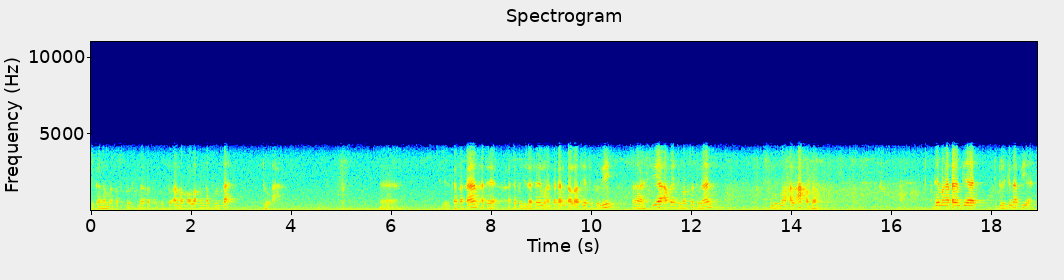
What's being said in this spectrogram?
jika nama tersebut digunakan untuk doa maka Allah akan kabulkan doa. Nah dikatakan ada ada penjelasan yang mengatakan kalau dia diberi rahasia apa yang dimaksud dengan Bismillah Al-A'zam? Dia mengatakan dia diberi kenabian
